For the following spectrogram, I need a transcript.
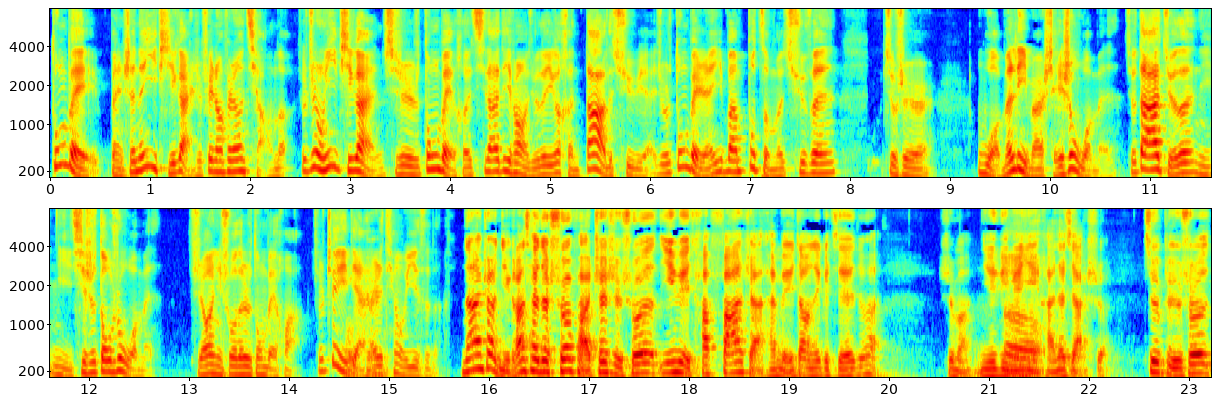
东北本身的一体感是非常非常强的。就这种一体感，其实东北和其他地方我觉得一个很大的区别，就是东北人一般不怎么区分，就是。我们里面谁是我们？就大家觉得你你其实都是我们，只要你说的是东北话，就这一点还是挺有意思的。那按照你刚才的说法，这是说因为它发展还没到那个阶段，是吗？你里面隐含的假设，就比如说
